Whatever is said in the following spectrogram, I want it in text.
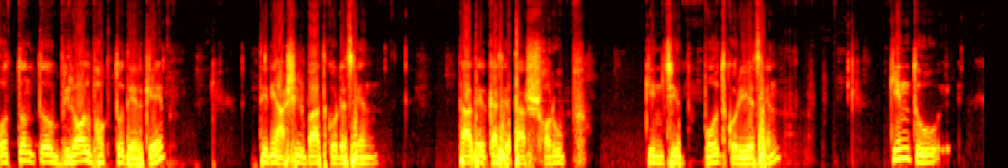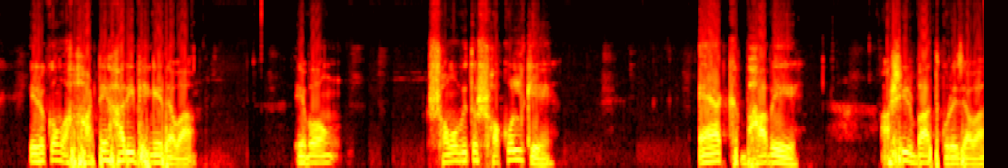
অত্যন্ত বিরল ভক্তদেরকে তিনি আশীর্বাদ করেছেন, তাদের কাছে তার স্বরূপ কিঞ্চিত বোধ করিয়েছেন। কিন্তু এরকম হাটে হাড়ি ভেঙে দেওয়া এবং সমবেত সকলকে একভাবে আশীর্বাদ করে যাওয়া,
